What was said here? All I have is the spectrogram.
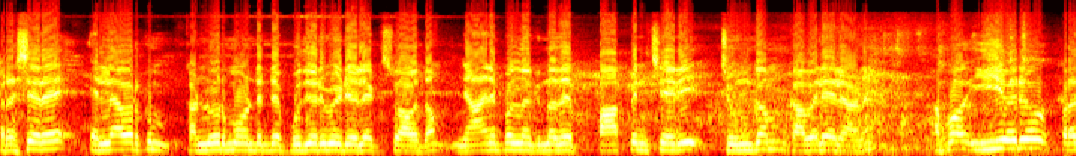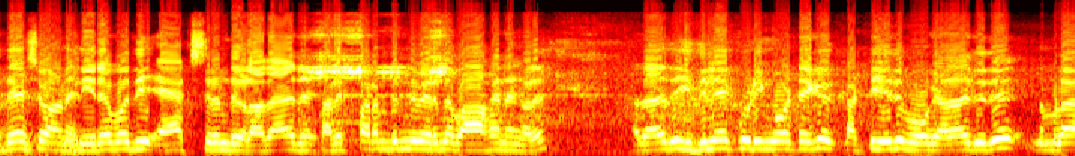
പ്രഷറെ എല്ലാവർക്കും കണ്ണൂർ മൗണ്ടിന്റെ പുതിയൊരു വീഡിയോയിലേക്ക് സ്വാഗതം. ഞാനിപ്പോൾ നിൽക്കുന്നത് പാപ്പിൻശ്ശേരി ചുങ്കം കവലയിലാണ്. അപ്പോൾ ഈ ഒരു പ്രദേശമാണ് നിരവധി ആക്സിഡന്റുകൾ അതായത് തളിപ്പറമ്പിൽ നിന്ന് വരുന്ന വാഹനങ്ങൾ അതായത് ഇതിലേക്കൂടി ഇങ്ങോട്ടേക്ക് കട്ട് ചെയ്ത് പോകുക അതായത് ഇത് നമ്മളെ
